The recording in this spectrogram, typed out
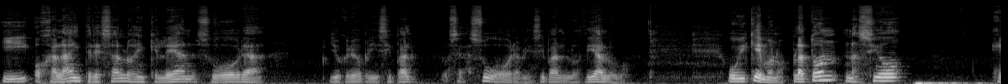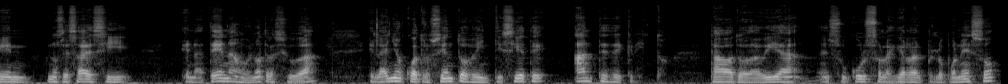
y ojalá interesarlos en que lean su obra, yo creo, principal, o sea, su obra principal, los diálogos. Ubiquémonos. Platón nació en, no se sabe si en Atenas o en otra ciudad, el año 427 a.C. Estaba todavía en su curso la guerra del Peloponeso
